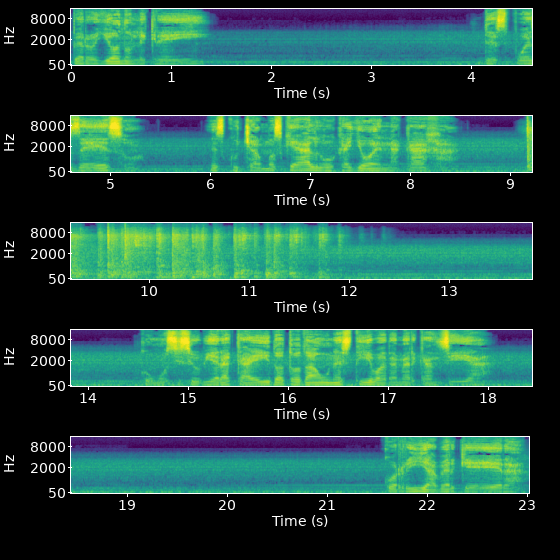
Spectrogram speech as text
Pero yo no le creí. Después de eso, escuchamos que algo cayó en la caja. Como si se hubiera caído toda una estiva de mercancía. Corrí a ver qué era.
